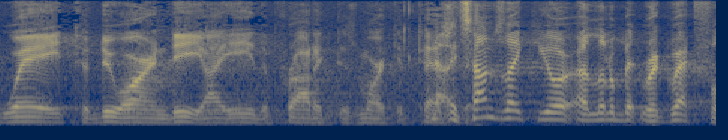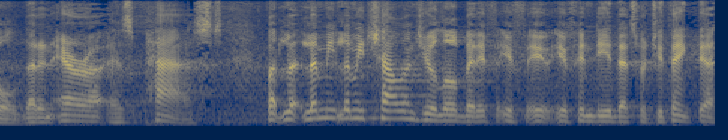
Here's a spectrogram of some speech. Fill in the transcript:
way to do R&D, i.e. the product is market tested. Now, it sounds like you're a little bit regretful that an era has passed. But let, let me, let me challenge you a little bit, if, if, if indeed that's what you think. Uh,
